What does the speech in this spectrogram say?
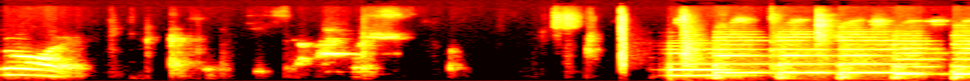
Roar. Fantastic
